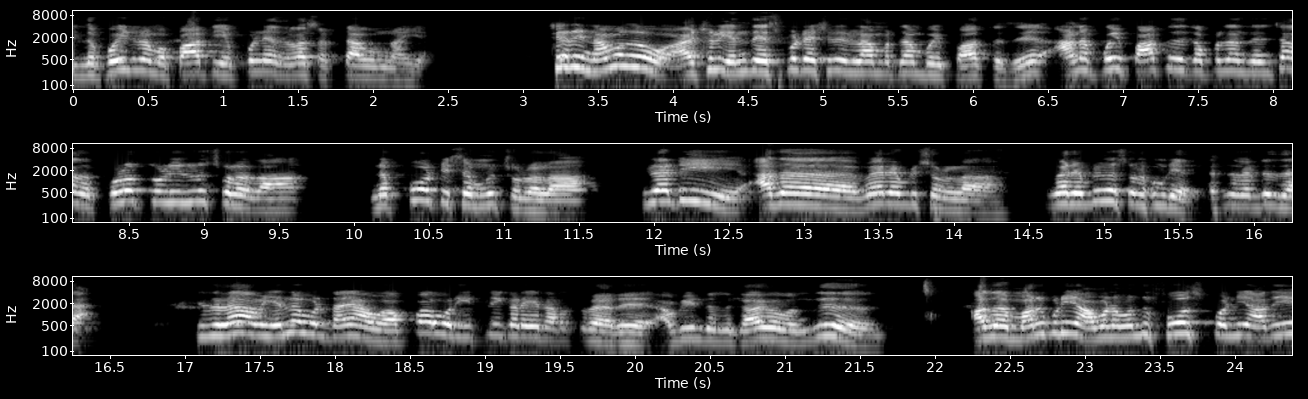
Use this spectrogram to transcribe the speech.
இந்த போயிட்டு நம்ம பார்த்து எப்படி அதெல்லாம் செட் ஆகும்னாங்க. சரி நமக்கு ஆக்சுவலி எந்த எக்ஸ்பெக்டேஷனும் இல்லாமல் தான் போய் பார்த்தது. ஆனால் போய் பார்த்ததுக்கு அப்புறம் தான் தெரிஞ்சு அதை குலத்தொழில்னு சொல்லலாம் நெப்போட்டிசம்னு சொல்லலாம். இல்லாட்டி அதை வேற எப்படி சொல்லலாம்? வேற எப்படியுமே சொல்ல முடியாது. அது ரெண்டு தான் இதுல அவன் என்ன பண்ணிட்டான்? அவன் அப்பா ஒரு இட்லி கடையை நடத்துறாரு அப்படின்றதுக்காக வந்து அதை மறுபடியும் அவனை வந்து ஃபோர்ஸ் பண்ணி அதே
